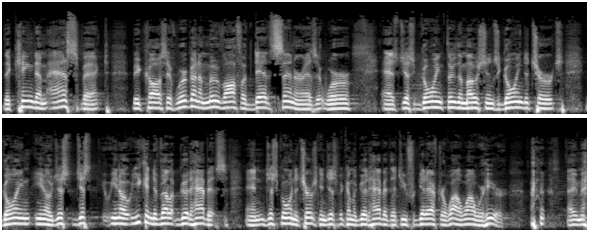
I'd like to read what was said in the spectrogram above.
the kingdom aspect because if we're going to move off of dead center, as it were, as just going through the motions, going to church, going, you know, just, just, you know, you can develop good habits, and just going to church can just become a good habit that you forget after a while while we're here. Amen.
